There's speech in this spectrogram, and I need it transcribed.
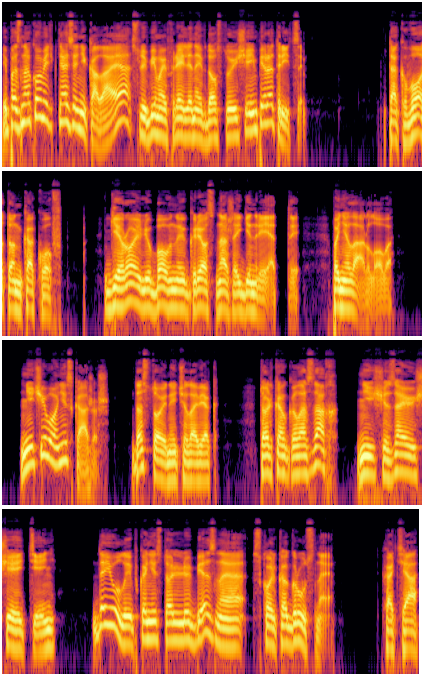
и познакомить князя Николая с любимой фрейлиной вдовствующей императрицы. Так вот он каков, герой любовных грез нашей Генриетты, поняла Орлова. Ничего не скажешь, достойный человек, только в глазах не исчезающая тень, да и улыбка не столь любезная, сколько грустная. Хотя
